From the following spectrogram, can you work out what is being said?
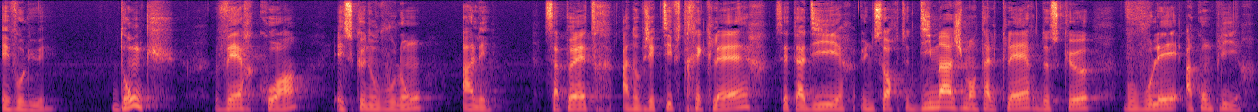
évoluer. Donc, vers quoi est-ce que nous voulons aller? Ça peut être un objectif très clair, c'est-à-dire une sorte d'image mentale claire de ce que vous voulez accomplir.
